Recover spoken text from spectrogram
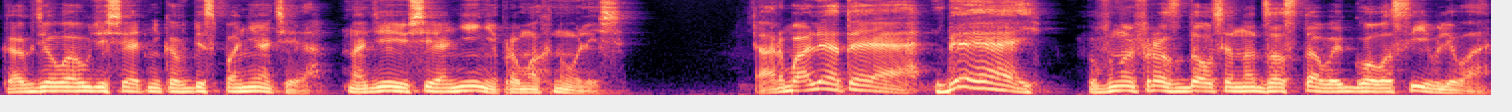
Как дела у десятников без понятия, надеюсь и они не промахнулись. «Арбалеты! Бей!» Вновь раздался над заставой голос Ивлева.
